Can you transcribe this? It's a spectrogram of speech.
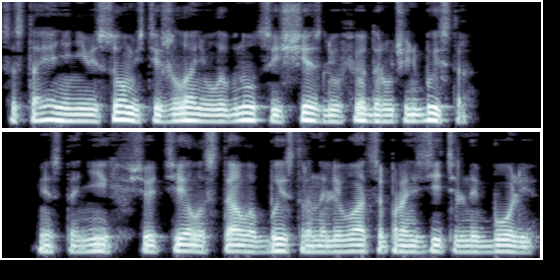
Состояние невесомости и желание улыбнуться исчезли у Федора очень быстро. Вместо них все тело стало быстро наливаться пронзительной болью.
